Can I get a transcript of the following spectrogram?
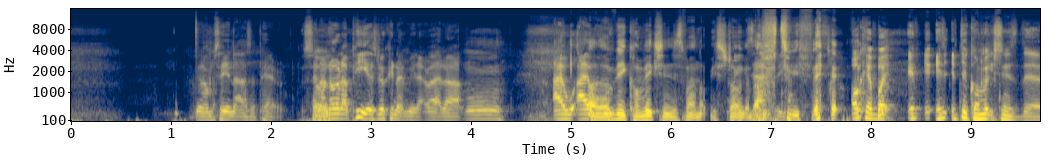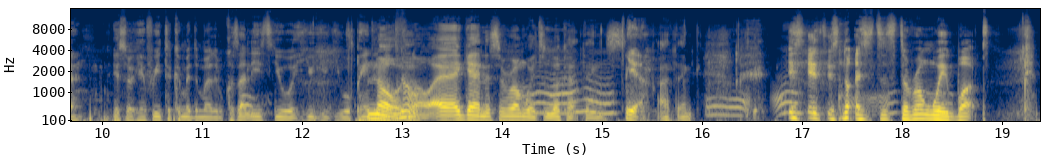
You know, I'm saying that as a parent. So- and I know that Peter's looking at me like right now. Mm, I, I Oh, will. the big conviction This might not be strong enough. To be fair, Okay, but if, if if the conviction is there, it's okay for you to commit the murder because at least you were you you, you were paying. the no, no, Again, it's the wrong way to look at oh. things. Yeah. I think. it's, it's it's not it's, it's the wrong way, but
